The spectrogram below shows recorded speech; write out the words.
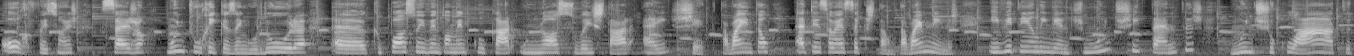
ou refeições que sejam muito ricas em gordura, uh, que possam eventualmente colocar o nosso bem-estar em xeque, tá bem? Então atenção a essa questão, tá bem meninas? Evitem alimentos muito excitantes, muito chocolate,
